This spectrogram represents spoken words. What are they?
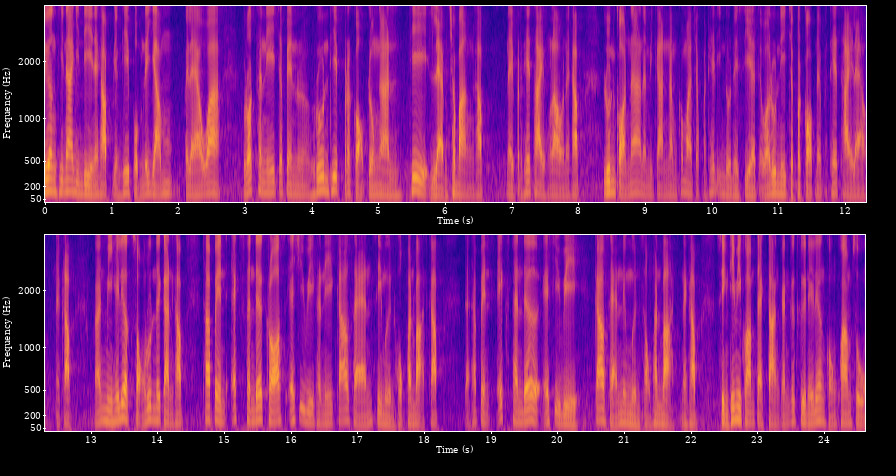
รื่องที่น่ายินดีนะครับ อย่างที่ผมได้ย้ำไปแล้วว่า รถคันนี้จะเป็นรุ่นที่ประกอบโรงงานที่แหลมฉบังครับในประเทศไทยของเรานะครับ รุ่นก่อนหน้านะมีการนำเข้ามาจากประเทศอินโดนีเซีย แต่ว่ารุ่นนี้จะประกอบในประเทศไทยแล้วนะครับเพราะนั้นมีให้เลือก 2 รุ่นด้วยกันครับ ถ้าเป็น Expander Cross HEV คันนี้ 946,000 บาทครับ แต่ถ้าเป็น Expander HEV 912,000 บาทนะครับ สิ่งที่มีความแตกต่างกันก็คือในเรื่องของความสูง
